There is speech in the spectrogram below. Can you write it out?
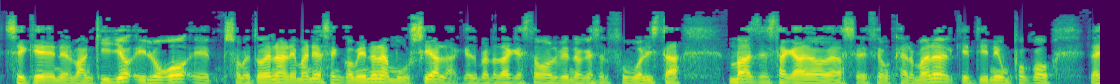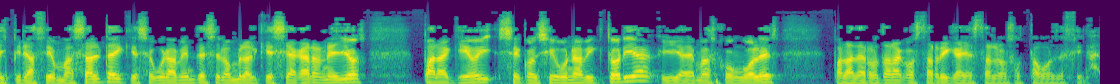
se quede en el banquillo. Y luego, sobre todo en Alemania, se encomiendan a Musiala, que es verdad que estamos viendo que es el futbolista más destacado de la selección germana, el que tiene un poco la inspiración más alta y que seguramente es el hombre al que se agarran ellos para que hoy se consiga una victoria y además con goles para derrotar a Costa Rica y estar en los octavos de final.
